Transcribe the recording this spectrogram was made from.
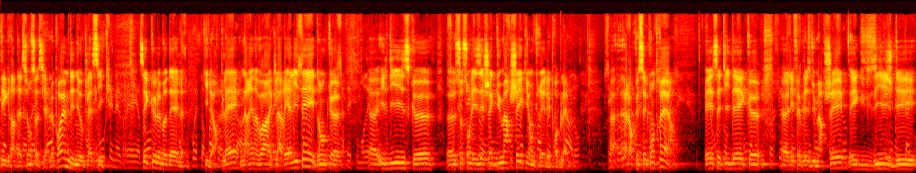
dégradation sociale. Le problème des néoclassiques, c'est que le modèle qui leur plaît n'a rien à voir avec la réalité. Donc, euh, euh, ils disent que euh, ce sont les échecs du marché qui ont créé les problèmes, alors que c'est le contraire. Et cette idée que euh, les faiblesses du marché exigent des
